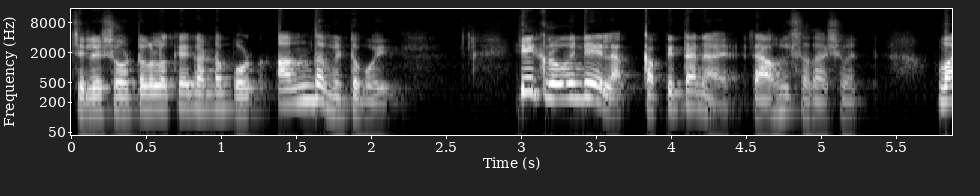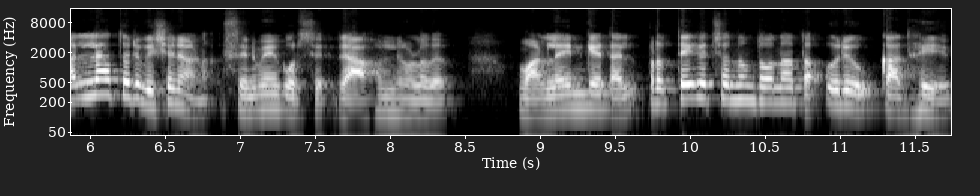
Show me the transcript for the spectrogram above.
ചില ഷോട്ടുകളൊക്കെ കണ്ടപ്പോൾ അന്തം വിട്ടുപോയി. ഈ ക്രൂവിന്റെ എല്ലാം കപ്പിത്താനായ രാഹുൽ സദാശിവൻ. വല്ലാത്തൊരു വിഷനാണ് സിനിമയെക്കുറിച്ച് രാഹുലിനുള്ളത്. വൺ ലൈൻ കേട്ടാൽ പ്രത്യേകിച്ചൊന്നും തോന്നാത്ത ഒരു കഥയെ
